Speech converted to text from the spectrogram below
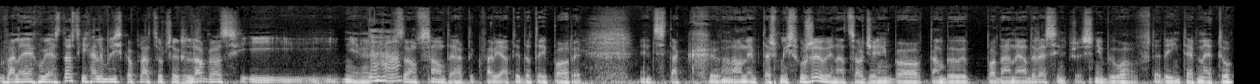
w Alejach Ujazdowskich, ale blisko placu Czech Logos i, i nie wiem, Aha. są, są te antykwariaty do tej pory. Więc tak no, one też mi służyły na co dzień, bo tam były podane adresy, przecież nie było wtedy internetu,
